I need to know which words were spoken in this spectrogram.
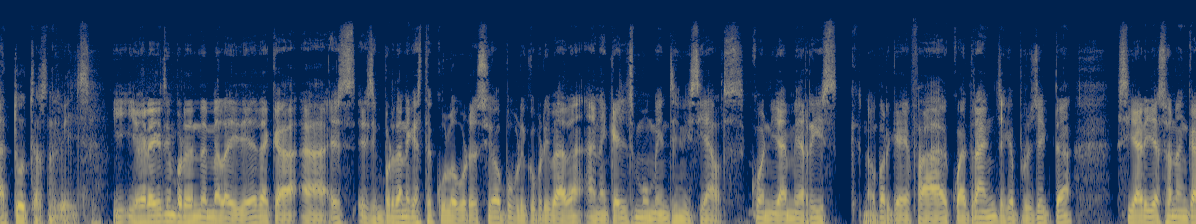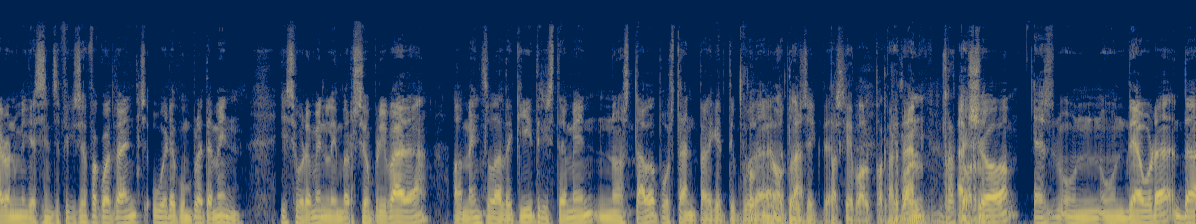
a tots els nivells. I jo crec que és important també la idea de que eh, és, és important aquesta col·laboració público-privada en aquells moments inicials, quan hi ha més risc, no? perquè fa 4 anys aquest projecte, si ara ja són encara una mica ciència-ficció, fa 4 anys ho era completament. I segurament la inversió privada, almenys la d'aquí, tristament, no estava apostant per aquest tipus de, No, de clar, projectes. perquè vol- perquè per tant, vol retorn. això és un, un deure de,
